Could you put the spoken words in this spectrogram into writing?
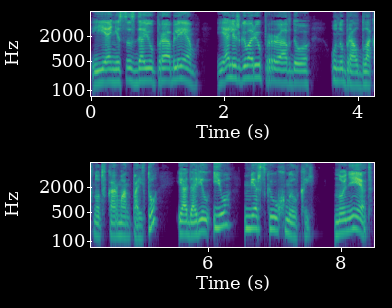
Я не создаю проблем, я лишь говорю правду. Он убрал блокнот в карман пальто и одарил Ио мерзкой ухмылкой. Но нет,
